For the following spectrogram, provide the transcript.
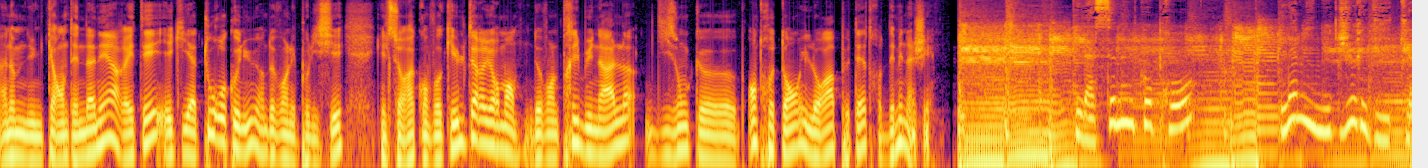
un homme d'une quarantaine d'années arrêté et qui a tout reconnu hein, devant les policiers. Il sera convoqué ultérieurement devant le tribunal. Disons que entre temps, il aura peut-être déménagé. La semaine copro, la minute juridique.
